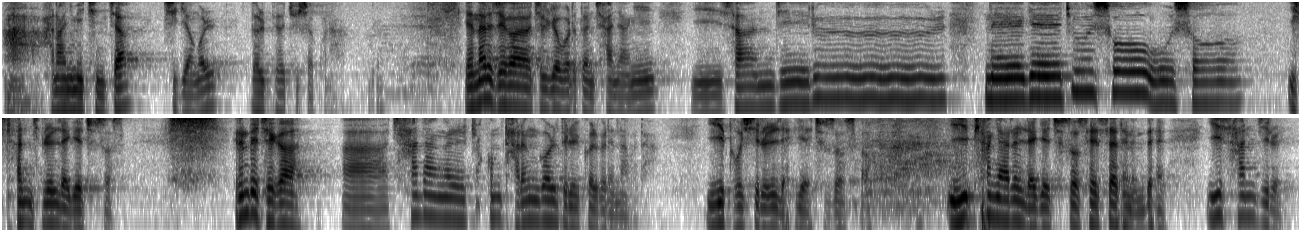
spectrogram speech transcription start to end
아, 하나님이 진짜 지경을 넓혀 주셨구나. 옛날에 제가 즐겨버렸던 찬양이 이 산지를 내게 주소서 이 산지를 내게 주소서 그런데 제가 아, 찬양을 조금 다른 걸 드릴 걸 그랬나 보다 이 도시를 내게 주소서 이 평야를 내게 주소서 했어야 되는데 이 산지를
